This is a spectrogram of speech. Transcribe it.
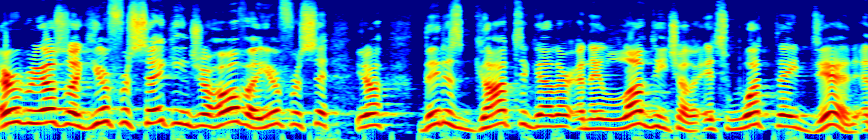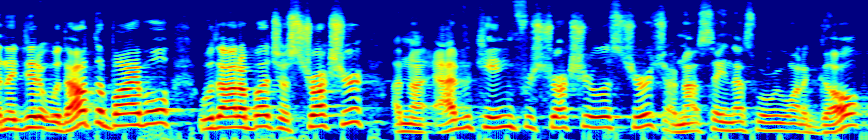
Everybody else is like, You're forsaking Jehovah. You're forsaking. You know, they just got together and they loved each other. It's what they did. And they did it without the Bible, without a bunch of structure. I'm not advocating for structureless church. I'm not saying that's where we want to go.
